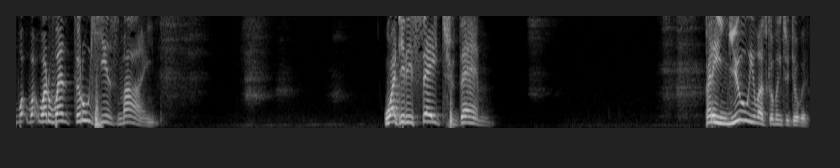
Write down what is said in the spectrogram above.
What, what, went through his mind? What did he say to them? But he knew he was going to do it.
